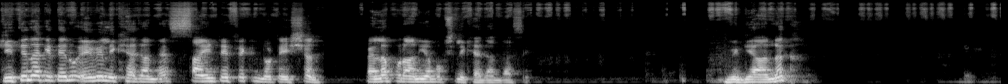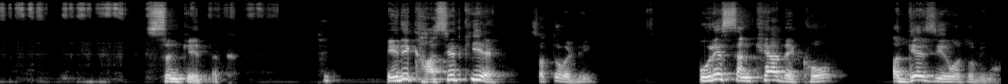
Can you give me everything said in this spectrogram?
ਕਿਤੇ ਨਾ ਕਿਤੇ ਨੂੰ ਇਹ ਵੀ ਲਿਖਿਆ ਜਾਂਦਾ ਹੈ ਸਾਇੰਟੀਫਿਕ ਨੋਟੇਸ਼ਨ ਪਹਿਲਾਂ ਪੁਰਾਣੀਆਂ ਬੁੱਕਸ ਲਿਖਿਆ ਜਾਂਦਾ ਸੀ। ਵਿਗਿਆਨਕ ਸੰਕੇਤਕ। ਇਹਦੀ ਖਾਸੀਅਤ ਕੀ ਹੈ? ਸਭ ਤੋਂ ਵੱਡੀ, ਪੂਰੇ ਸੰਖਿਆ ਦੇਖੋ ਅੱਗੇ ਜ਼ੀਰੋ ਤੋਂ ਬਿਨਾ।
